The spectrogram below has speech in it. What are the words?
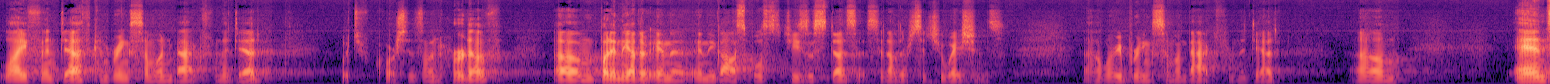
life and death, can bring someone back from the dead, which of course is unheard of. Um, but in the other in the in the Gospels, Jesus does this in other situations uh, where he brings someone back from the dead. Um, and,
